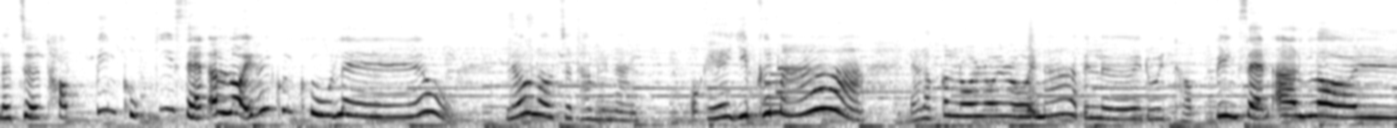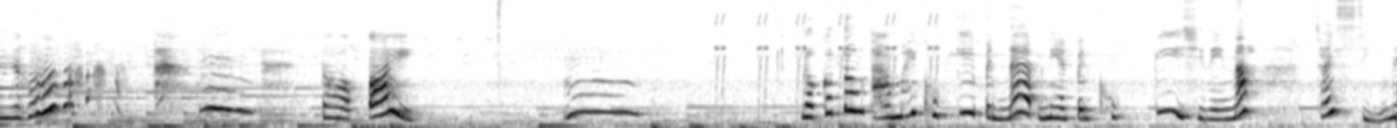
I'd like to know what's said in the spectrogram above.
เราเจอท็อปปิ้งคุกกี้แสนอร่อยให้คุณครูแล้ว แล้วเราจะทำยังไง โอเคหยิบขึ้นมา แล้วเราก็โรยโรยโรยหน้าไปเลยด้วยท็อปปิ้งแสนอร่อย ต่อไปเราก็ต้องทำให้คุกกี้เป็นแนบเนียนเป็นคุกกี้ชิลินนะใช้สีใน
